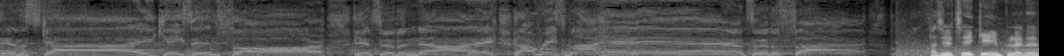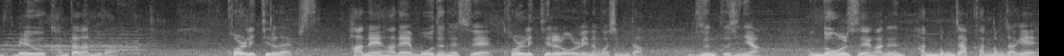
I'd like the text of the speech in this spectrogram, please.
In the sky, gazing far into the night. I raise my hand to the fire. 사실 제 게임 플랜은 매우 간단합니다. Quality reps. 한 회 한 회 모든 횟수에 quality를 올리는 것입니다. 무슨 뜻이냐? 운동을 수행하는 한 동작 한 동작에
